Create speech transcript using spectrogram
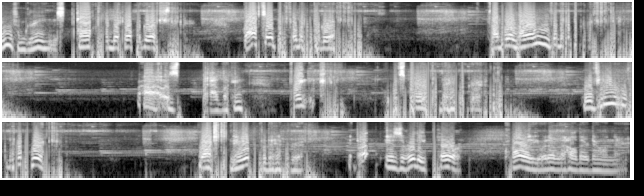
ooh, some greens. Talk for the hippogriff. Gossip for the hippogriff. Follow along for the hippogriff. Wow, ah, that was bad looking. Think. Whisper for the hippogriff. Review for the hippogriff. Watch Snape for the hippogriff. Is really poor quality, whatever the hell they're doing there.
